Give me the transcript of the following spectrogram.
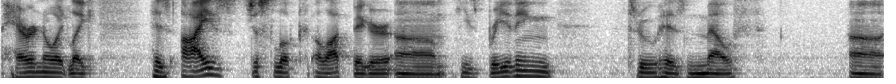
paranoid. Like his eyes just look a lot bigger. Um, he's breathing through his mouth. Uh,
